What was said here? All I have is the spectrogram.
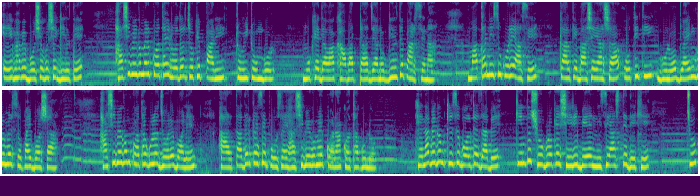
এইভাবে বসে বসে গিলতে। হাসি বেগমের কথায় রোদের চোখে পানি, টুই টুম্বর। মুখে দেওয়া খাবারটা যেন গিলতে পারছে না। মাথা নিচু করে আসে। কালকে বাসায় আসা অতিথিগুলো ড্রয়িং রুমের সোফায় বসা। হাসি বেগম কথাগুলো জোরে বলেন আর তাদের কাছে পৌঁছায় হাসি বেগমের করা কথাগুলো। হেনা বেগম কিছু বলতে যাবে, কিন্তু শুভ্রকে সিঁড়ি বেয়ে নিচে আসতে দেখে চুপ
